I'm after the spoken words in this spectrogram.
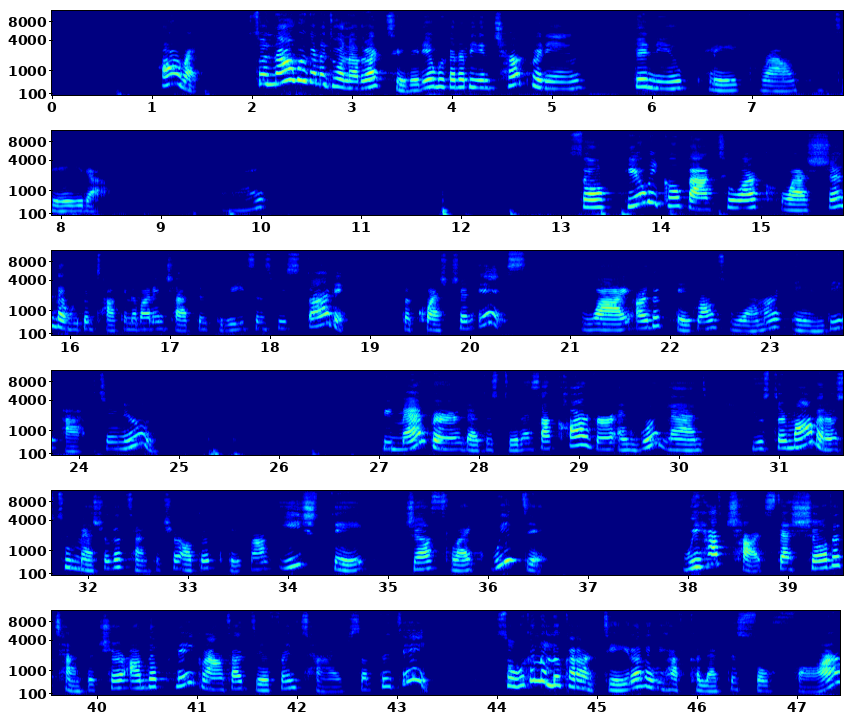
All right. So now we're going to do another activity and we're going to be interpreting the new playground data. Alright. So here we go back to our question that we've been talking about in chapter 3 since we started. The question is, why are the playgrounds warmer in the afternoon? Remember that the students at Carver and Woodland use thermometers to measure the temperature of their playground each day just like we did. We have charts that show the temperature on the playgrounds at different times of the day. So we're going to look at our data that we have collected so far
